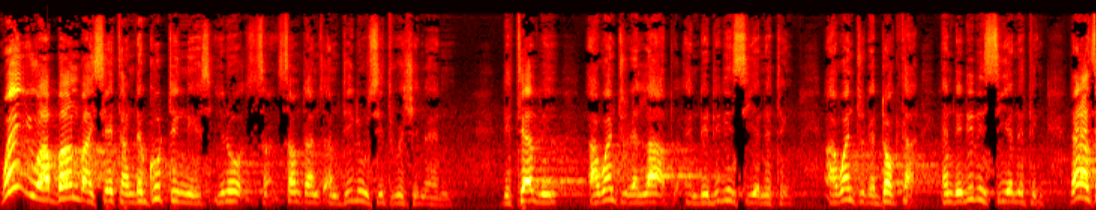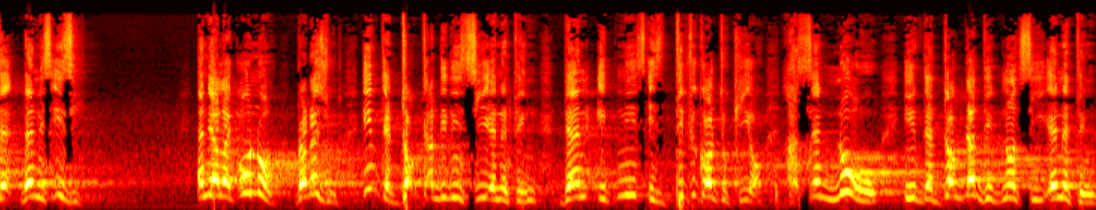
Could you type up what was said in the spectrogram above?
When you are bound by Satan, the good thing is, you know, sometimes I'm dealing with situation and they tell me I went to the lab and they didn't see anything. I went to the doctor and they didn't see anything. Then I said, then it's easy. And they're like, oh no, brothers, if the doctor didn't see anything, then it means it's difficult to cure. I said, no, if the doctor did not see anything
